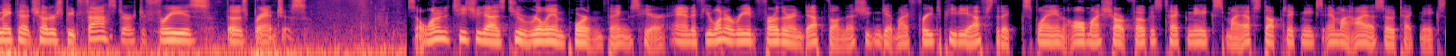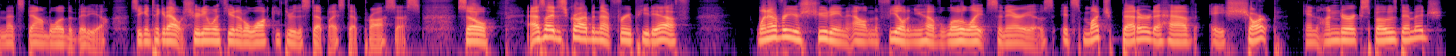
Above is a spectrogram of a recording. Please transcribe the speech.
make that shutter speed faster to freeze those branches. So I wanted to teach you guys two really important things here. And if you want to read further in depth on this, you can get my free PDFs that explain all my sharp focus techniques, my f-stop techniques, and my ISO techniques. And that's down below the video. So you can take it out shooting with you and it'll walk you through the step-by-step -step process. So as I describe in that free PDF, whenever you're shooting out in the field and you have low light scenarios, it's much better to have a sharp and underexposed image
